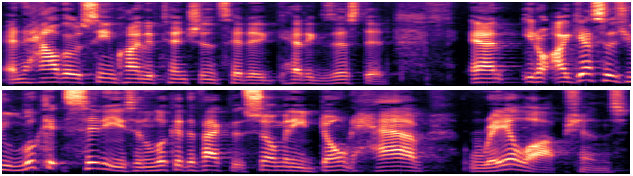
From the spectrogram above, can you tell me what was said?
and how those same kind of tensions had, had existed. And, you know, I guess as you look at cities and look at the fact that so many don't have rail options,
